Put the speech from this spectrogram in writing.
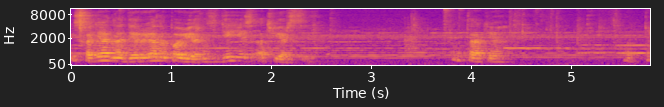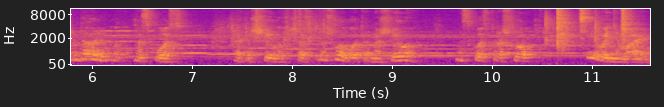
исходя на деревянную поверхность, где есть отверстие. Вот так я вот продавливаю насквозь. Это шило сейчас прошло, вот оно шило, насквозь прошло. И вынимаем.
